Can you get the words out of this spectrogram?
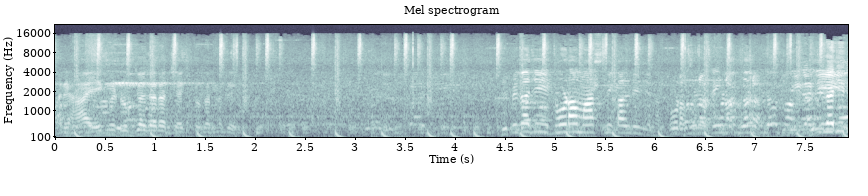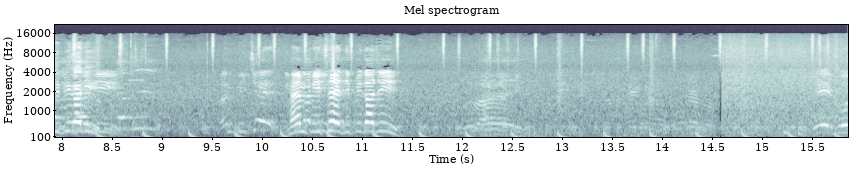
अरे हाँ एक मिनट रुक जा जरा चेक तो करने दे। दीपिका जी थोड़ा मास्क निकाल दीजिए ना थोड़ा थोड़ा दीपिका जी दीपिका जी। मैम पीछे दीपिका जी। ये वो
